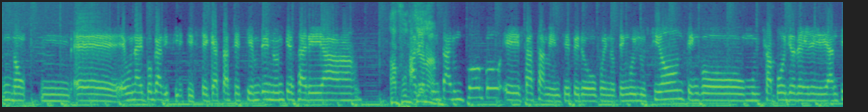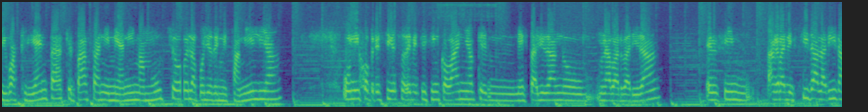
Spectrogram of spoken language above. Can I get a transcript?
no, mm, eh, es una época difícil. Sé que hasta septiembre no empezaré a, A a funcionar. despuntar un poco, exactamente, pero bueno, tengo ilusión, tengo mucho apoyo de antiguas clientas que pasan y me animan mucho, el apoyo de mi familia, un hijo precioso de 25 años que me está ayudando una barbaridad. En fin, agradecida a la vida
